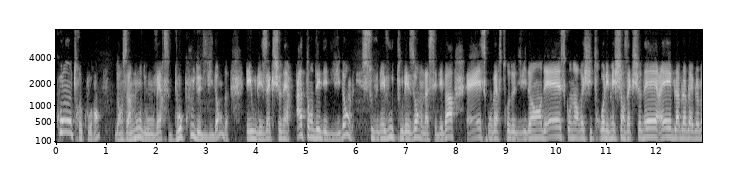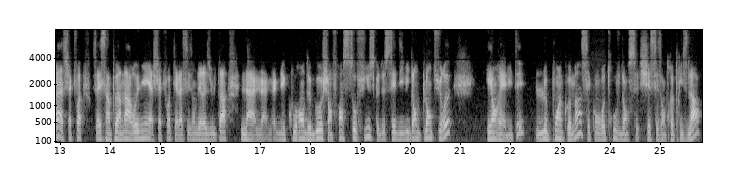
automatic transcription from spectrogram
contre-courant dans un monde où on verse beaucoup de dividendes et où les actionnaires attendaient des dividendes. Souvenez-vous, tous les ans, on a ces débats. Est-ce qu'on verse trop de dividendes? Est-ce qu'on enrichit trop les méchants actionnaires? Et blablabla. Bla, bla, bla. À chaque fois, vous savez, c'est un peu un marronnier. À chaque fois qu'il y a la saison des résultats, la, la, les courants de gauche en France s'offusquent de ces dividendes plantureux. Et en réalité, le point commun, c'est qu'on retrouve chez ces entreprises-là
